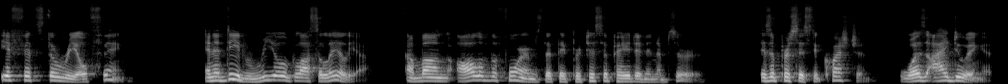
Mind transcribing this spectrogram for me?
if it's the real thing. And indeed, real glossolalia, among all of the forms that they participated and observed, is a persistent question. Was I doing it?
